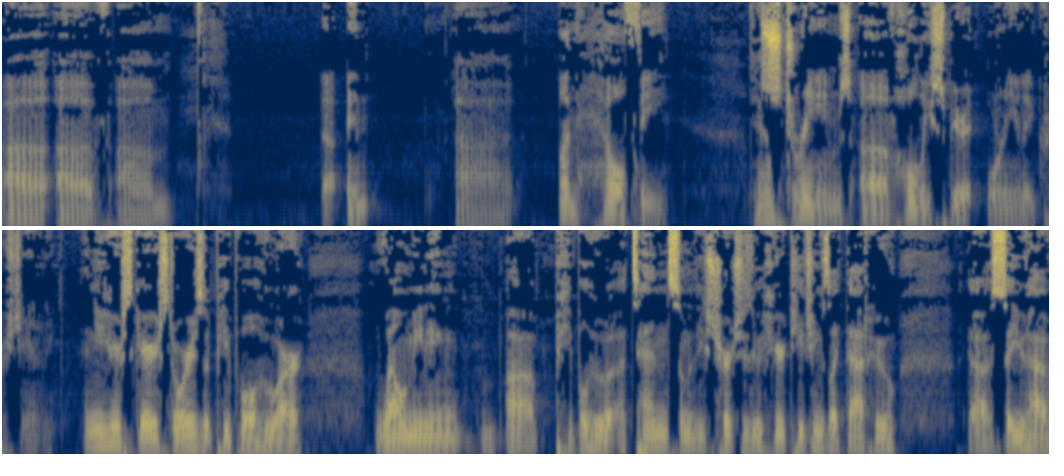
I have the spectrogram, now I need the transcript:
uh, of um, uh, an uh, unhealthy yeah. streams of Holy Spirit oriented Christianity. And you hear scary stories of people who are well meaning uh, people who attend some of these churches who hear teachings like that, who uh, say you have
